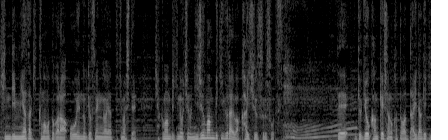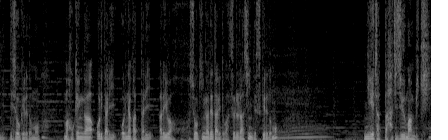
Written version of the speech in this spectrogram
近隣宮崎熊本から応援の漁船がやってきまして100万匹のうちの20万匹ぐらいは回収するそうです。で漁業関係者の方は大打撃でしょうけれども、まあ、保険が下りたり下りなかったりあるいは保証金が出たりとかするらしいんですけれども逃げちゃった80万匹。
